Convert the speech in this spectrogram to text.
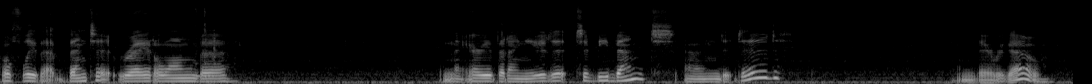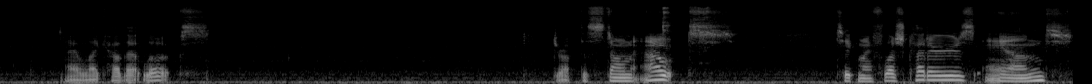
hopefully that bent it right along the in the area that I needed it to be bent and it did. And there we go. I like how that looks. Drop the stone out take my flush cutters and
